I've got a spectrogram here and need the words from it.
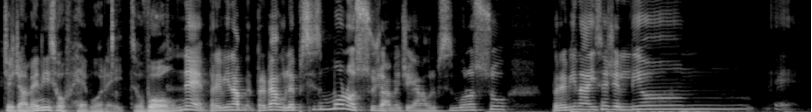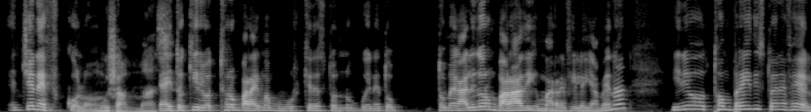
Και για μένα είσαι ο favorite, ο Βο. Ναι, πρέπει να, πρέπει να δουλέψεις μόνος σου για, με- και για να δουλέψεις μόνος σου πρέπει να είσαι και λίγο... ε, και είναι εύκολο. Μου σαμάς. Δηλαδή το κυριότερο παράδειγμα που μου έρχεται στο νου που είναι το, το μεγαλύτερο παράδειγμα ρε φίλε για μένα είναι ο Tom Brady στο NFL.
